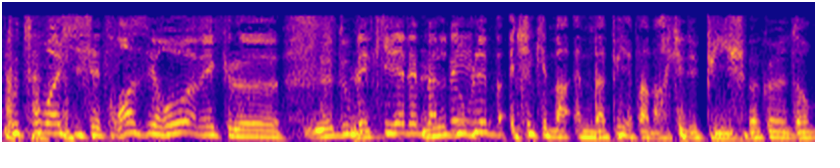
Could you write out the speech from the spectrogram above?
Écoute, moi je dis c'est 3-0 avec le, Le doublé de Kylian Mbappé. le doublé, tu sais que Mbappé il a pas marqué depuis je sais pas combien de temps.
